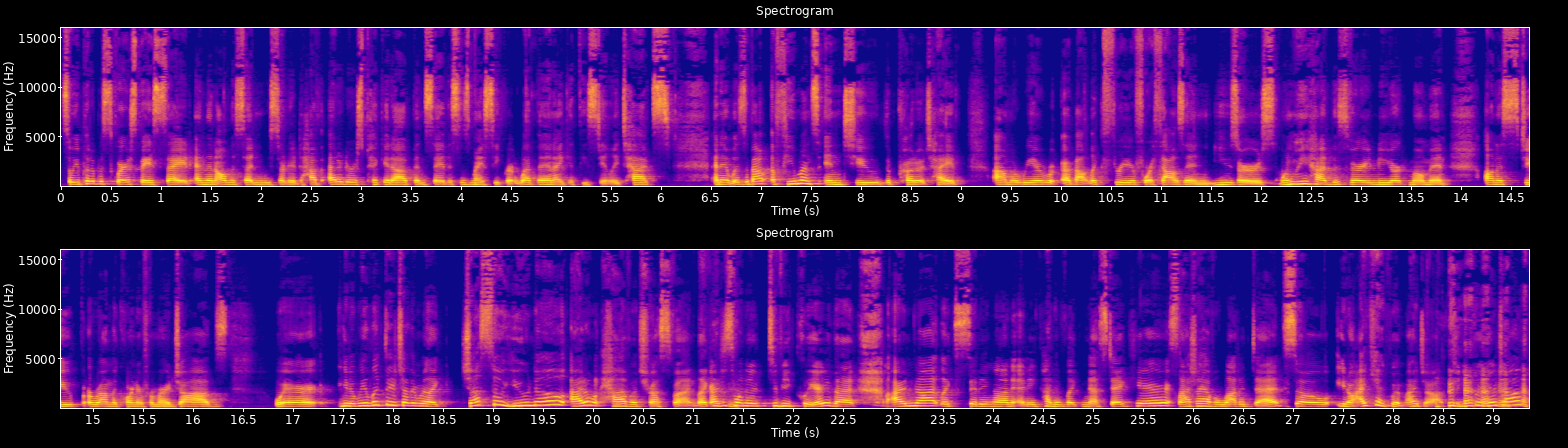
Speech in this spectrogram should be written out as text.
So we put up a Squarespace site, and then all of a sudden we started to have editors pick it up and say, This is my secret weapon. I get these daily texts. And it was about a few months into the prototype um, where we were about like three or 4,000 users when we had this very New York moment on a stoop around the corner from our jobs where you know we looked at each other and we're like just so you know i don't have a trust fund. Like i just mm-hmm. wanted to be clear that i'm not like sitting on any kind of like nest egg here slash i have a lot of debt. So you know i can't quit my job. Can you quit your job?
